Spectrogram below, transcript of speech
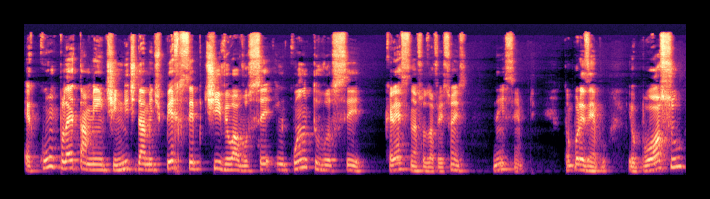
é completamente, nitidamente perceptível a você enquanto você cresce nas suas afeições? Nem sempre. Então, por exemplo, eu posso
